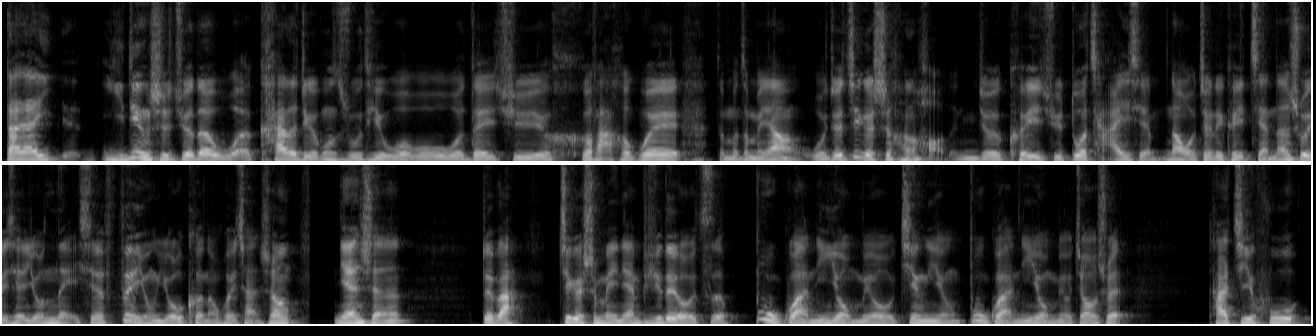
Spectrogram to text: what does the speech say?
大家一定是觉得我开了这个公司主体，我我我得去合法合规，怎么怎么样？我觉得这个是很好的，你就可以去多查一些。那我这里可以简单说一些有哪些费用有可能会产生年审。对吧？这个是每年必须得有一次，不管你有没有经营，不管你有没有交税，它几乎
